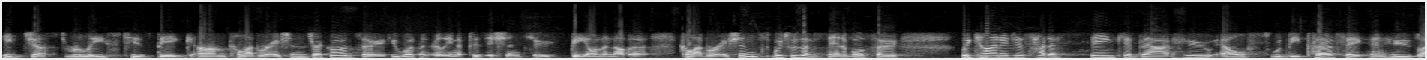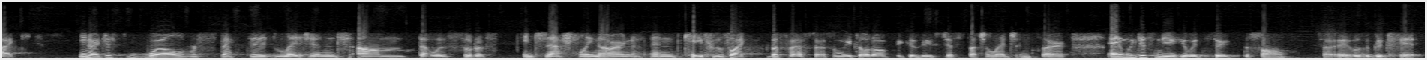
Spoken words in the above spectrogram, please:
he'd just released his big um, collaborations record, so he wasn't really in a position to be on another collaborations, which was understandable. So, we kind of just had to think about who else would be perfect and who's like, you know, just well respected legend um, that was sort of internationally known. And Keith was like the first person we thought of because he's just such a legend. So, and we just knew he would suit the song. So it was a good fit.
